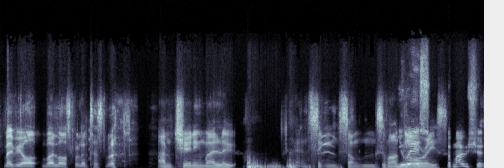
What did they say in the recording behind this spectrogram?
Maybe our, my last will and testament. I'm tuning my lute and singing songs of our You hear glories. Commotion.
